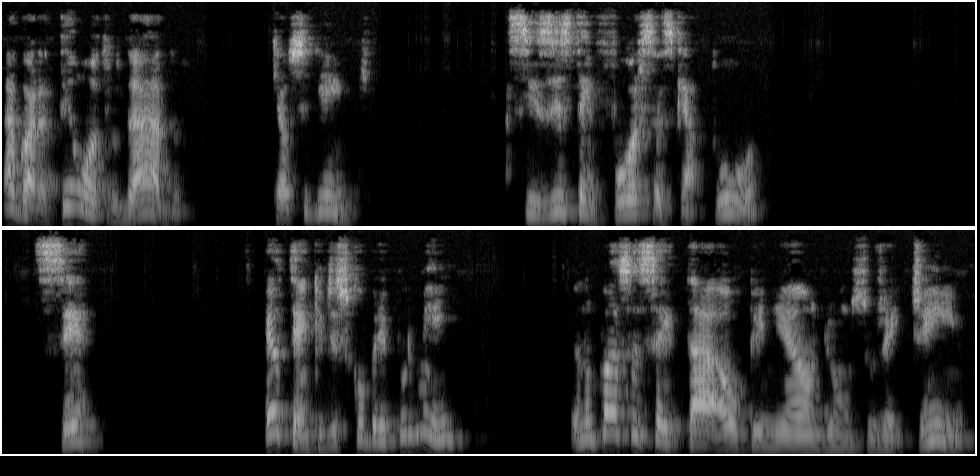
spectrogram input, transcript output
Agora, tem um outro dado, que é o seguinte: se existem forças que atuam, se eu tenho que descobrir por mim. Eu não posso aceitar a opinião de um sujeitinho,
